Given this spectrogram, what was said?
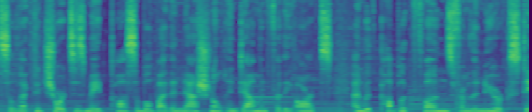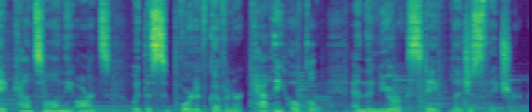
Selected Shorts is made possible by the National Endowment for the Arts and with public funds from the New York State Council on the Arts with the support of Governor Kathy Hochul and the New York State Legislature.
